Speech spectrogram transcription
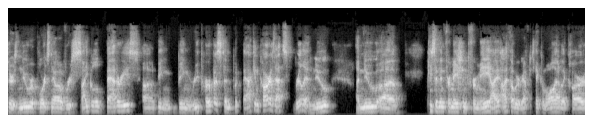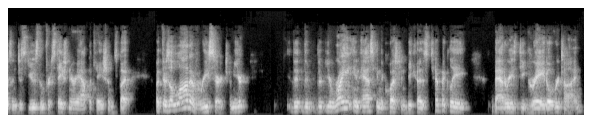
There's new reports now of recycled batteries uh, being being repurposed and put back in cars. That's really a new a new uh, piece of information for me. I, I thought we were going to have to take them all out of the cars and just use them for stationary applications. But but there's a lot of research. I mean, you're the, the, the, you're right in asking the question because typically batteries degrade over time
